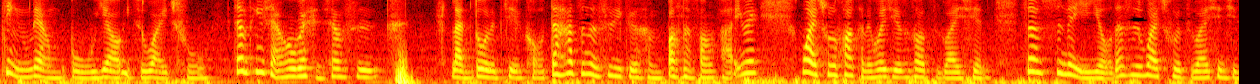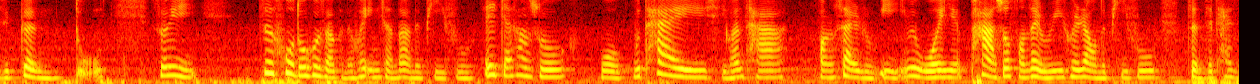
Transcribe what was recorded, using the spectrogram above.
尽量不要一直外出，这样听起来会不会很像是懒惰的借口？但它真的是一个很棒的方法，因为外出的话可能会接触到紫外线，虽然室内也有，但是外出的紫外线其实更毒，所以这或多或少可能会影响到你的皮肤。诶，加上说我不太喜欢擦防晒乳液，因为我也怕说防晒乳液会让我的皮肤疹子开始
